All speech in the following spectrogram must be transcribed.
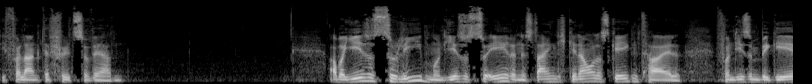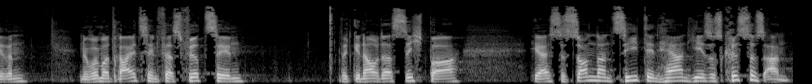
die verlangt, erfüllt zu werden. Aber Jesus zu lieben und Jesus zu ehren ist eigentlich genau das Gegenteil von diesem Begehren. In Römer 13, Vers 14 wird genau das sichtbar. Hier heißt es, sondern zieht den Herrn Jesus Christus an,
